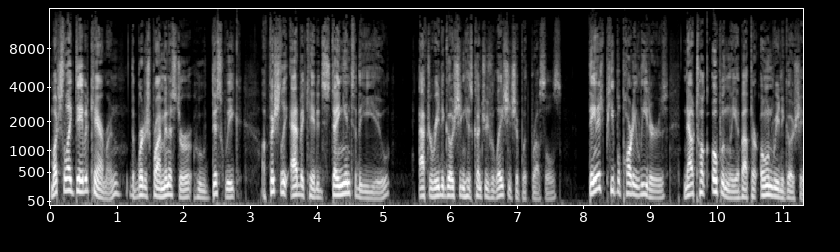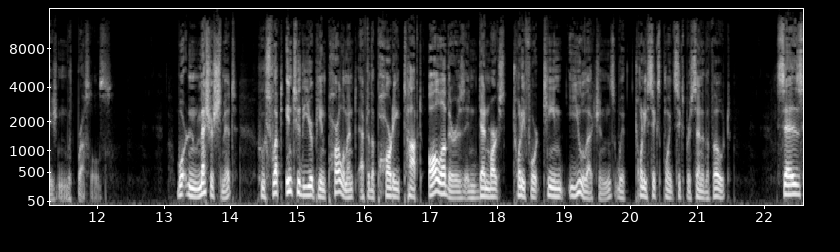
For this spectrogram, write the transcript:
Much like David Cameron, the British Prime Minister, who this week officially advocated staying into the EU after renegotiating his country's relationship with Brussels, Danish People Party leaders now talk openly about their own renegotiation with Brussels. Morten Messerschmidt, who swept into the European Parliament after the party topped all others in Denmark's 2014 EU elections with 26.6% of the vote, says,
